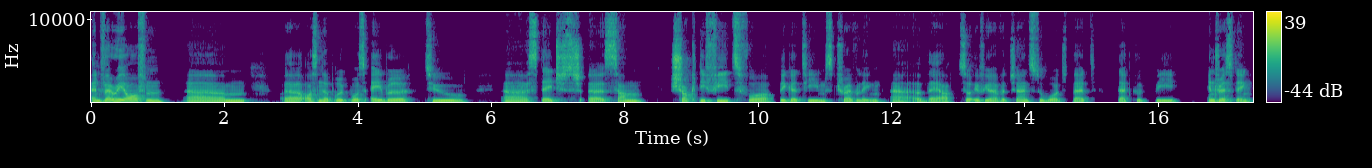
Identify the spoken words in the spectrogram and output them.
and very often. Um, uh, Osnabrück was able to uh, stage uh, some shock defeats for bigger teams traveling uh, there. So if you have a chance to watch that, that could be interesting.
